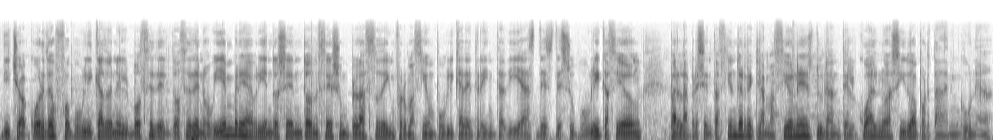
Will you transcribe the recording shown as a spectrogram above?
Dicho acuerdo fue publicado en el BOCE del 12 de noviembre, abriéndose entonces un plazo de información pública de 30 días desde su publicación para la presentación de reclamaciones, durante el cual no ha sido aportada ninguna.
